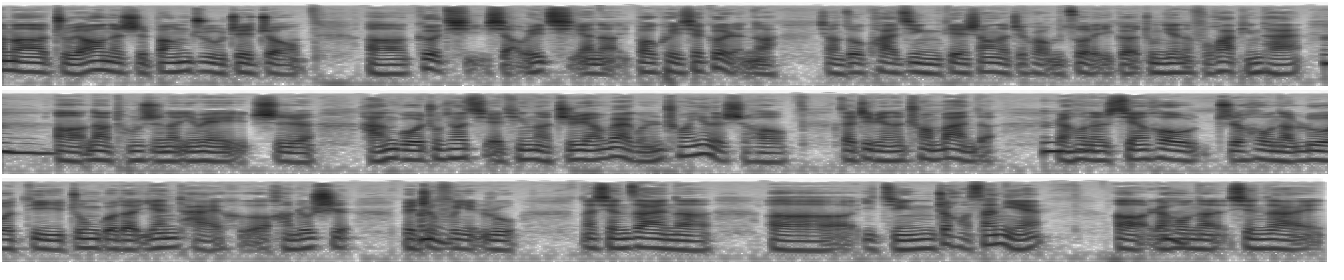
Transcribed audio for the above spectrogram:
那么主要呢是帮助这种呃个体小微企业呢，包括一些个人呢，想做跨境电商的这块，我们做了一个中间的孵化平台。嗯，呃，那同时呢，因为是韩国中小企业厅呢支援外国人创业的时候，在这边呢创办的，然后呢先后之后呢落地中国的烟台和杭州市，被政府引入。那现在呢，呃，已经正好三年，呃，然后呢现在。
